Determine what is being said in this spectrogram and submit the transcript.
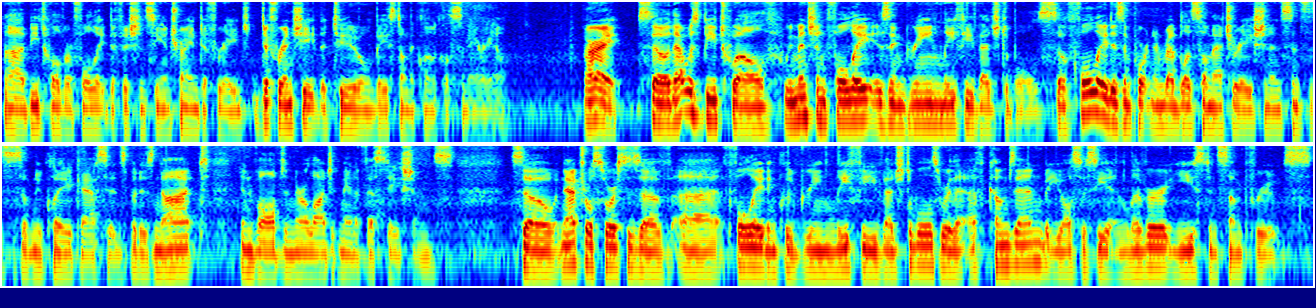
Uh, B12 or folate deficiency and try and differentiate, differentiate the two based on the clinical scenario. All right, so that was B12. We mentioned folate is in green leafy vegetables. So folate is important in red blood cell maturation and synthesis of nucleic acids, but is not involved in neurologic manifestations. So natural sources of uh, folate include green leafy vegetables, where the F comes in, but you also see it in liver, yeast, and some fruits.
